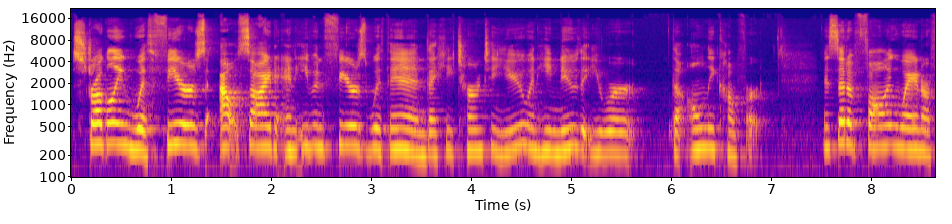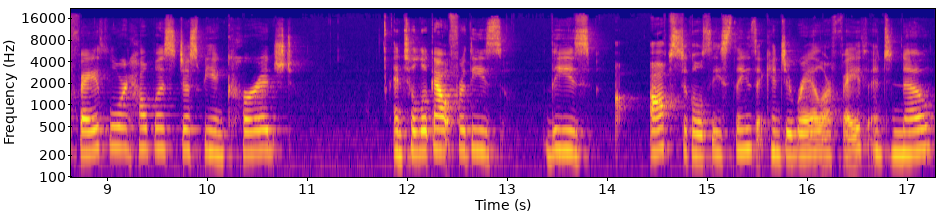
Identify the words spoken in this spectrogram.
struggling with fears outside and even fears within, that he turned to you and he knew that you were the only comfort. Instead of falling away in our faith, Lord, help us just be encouraged and to look out for these these obstacles, these things that can derail our faith, and to know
